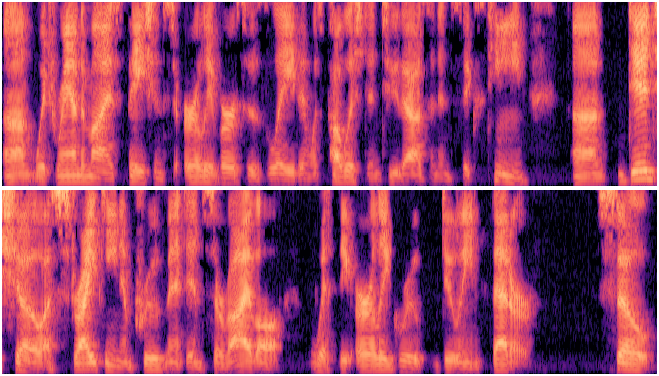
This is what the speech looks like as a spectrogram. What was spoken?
um, which randomized patients to early versus late and was published in 2016, um, did show a striking improvement in survival with the early group doing better. So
